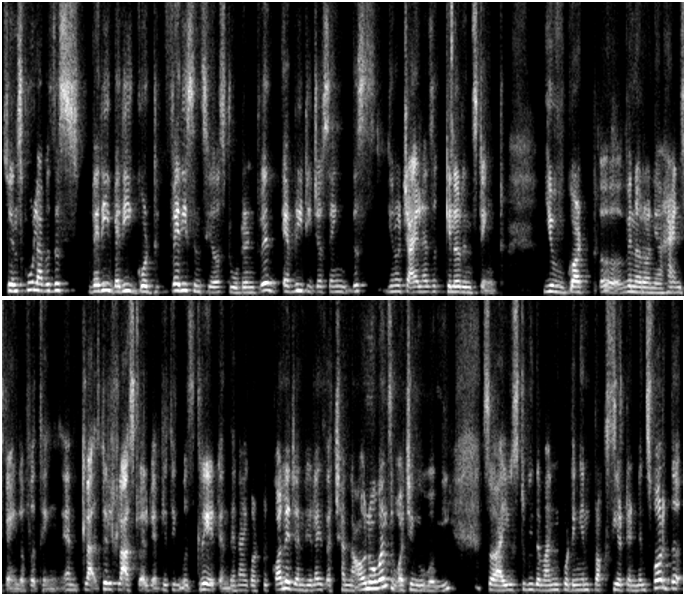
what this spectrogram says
so in school i was this very very good very sincere student with every teacher saying this you know child has a killer instinct. You've got a winner on your hands kind of a thing. And cl- till class 12 everything was great. And then i got to college and realized Acha, now no one's watching over me. So i used to be the one putting in proxy attendance for the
